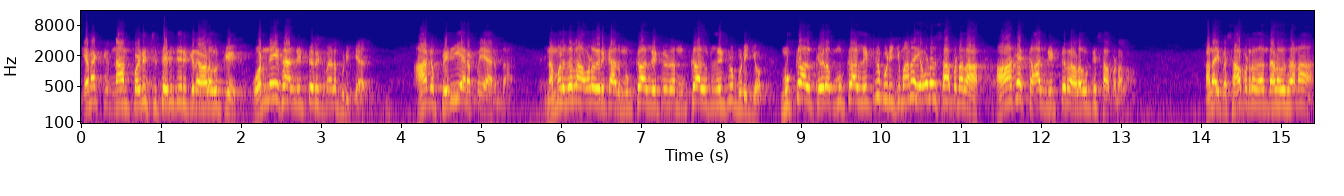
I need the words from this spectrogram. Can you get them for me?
எனக்கு நான் படிச்சு தெரிஞ்சிருக்கிற அளவுக்கு ஒன்னே கால் லிட்டருக்கு மேல பிடிக்காது. ஆக பெரிய இறப்பையா இருந்தா. நம்மளதெல்லாம் அவ்வளவு இருக்காது. முக்கால் லிட்டர் முக்கால் லிட்டர் பிடிக்கும். முக்கால் கிலோ முக்கால் லிட்டர் பிடிக்குமானா எவ்வளவு சாப்பிடலாம்? ஆக கால் லிட்டர் அளவுக்கு சாப்பிடலாம். ஆனா இப்ப சாப்பிடுறது அந்த அளவு தானா?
